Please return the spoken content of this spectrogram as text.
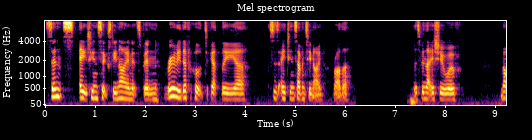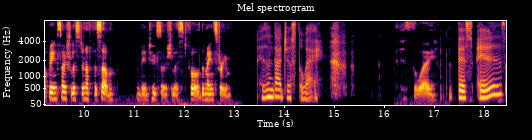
since 1869, it's been really difficult to get the. Uh, since 1879, rather. There's been that issue of not being socialist enough for some and being too socialist for the mainstream. Isn't that just the way? it is the way. This is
